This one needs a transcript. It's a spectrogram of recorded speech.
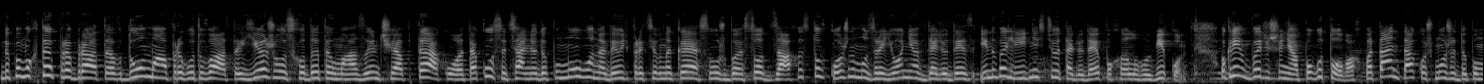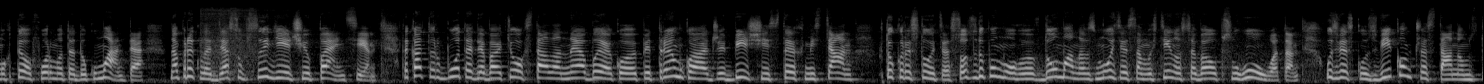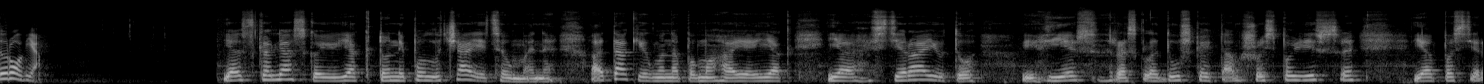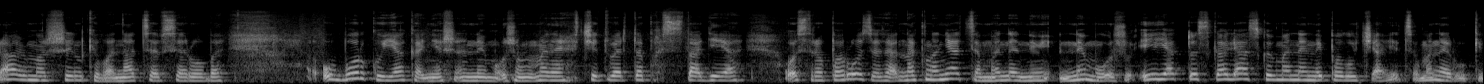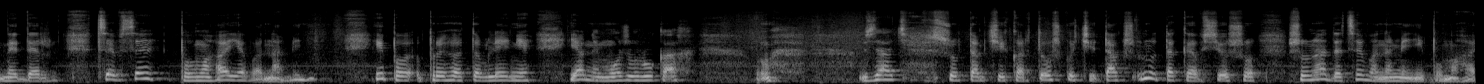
Допомогти прибрати вдома, приготувати їжу, сходити в магазин чи аптеку. Таку соціальну допомогу надають працівники служби соцзахисту в кожному з районів для людей з інвалідністю та людей похилого віку. Окрім вирішення побутових питань, також можуть допомогти оформити документи, наприклад, для субсидії чи пенсії. Така турбота для багатьох стала неабиякою підтримкою, адже більшість тих містян, хто користується соцдопомогою вдома, не в змозі самостійно себе обслуговувати у зв'язку з віком чи станом здоров'я. Я з коляскою, як то не виходить у мене. А так, як вона допомагає, як я стираю, то є розкладушка, і там щось повіше. Я постираю машинки, вона це все робить. Уборку я, звісно, не можу. У мене четверта стадія остеопорозу, а наклонятися в мене не, не можу. І як то з коляскою в мене не виходить, у мене руки не держать. Це все допомагає вона мені. І по приготовленню я не можу в руках взяти, що там, чи картошку, чи так, ну таке все, що, що треба, це вона мені допомагає.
